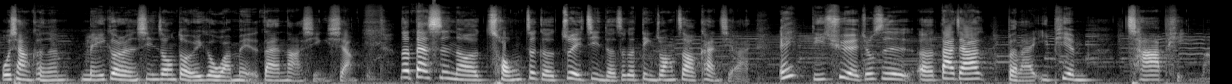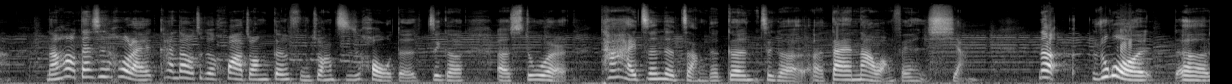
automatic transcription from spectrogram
我想，可能每一个人心中都有一个完美的戴安娜形象。那但是呢，从这个最近的这个定妆照看起来，诶，的确就是呃，大家本来一片差评嘛。然后，但是后来看到这个化妆跟服装之后的这个呃，Stewart，他还真的长得跟这个呃戴安娜王妃很像。那如果呃，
